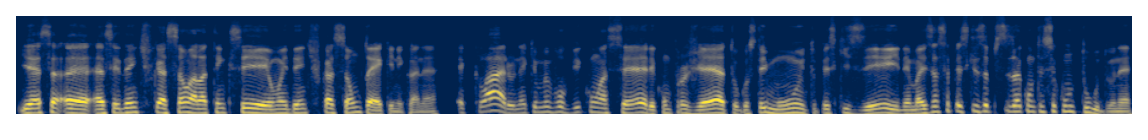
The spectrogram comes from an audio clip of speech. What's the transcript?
E essa, é, essa identificação, ela tem que ser uma identificação técnica, né? É claro, né, que eu me envolvi com a série, com o projeto, gostei muito, pesquisei, né, mas essa pesquisa precisa acontecer com tudo, né?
